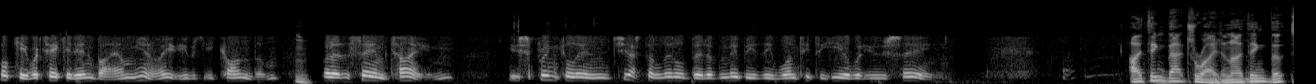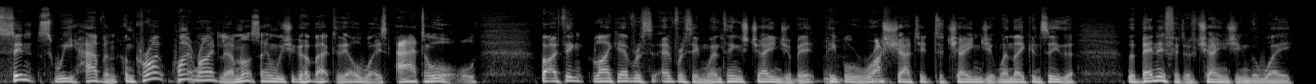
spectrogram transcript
okay, were taken in by him. You know, he, he, conned them, but at the same time, you sprinkle in just a little bit of maybe they wanted to hear what he was saying. I think that's right. And I think that since we haven't, and quite, quite rightly, I'm not saying we should go back to the old ways at all, but I think, like every, everything, when things change a bit, people rush at it to change it when they can see the, the benefit of changing the way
